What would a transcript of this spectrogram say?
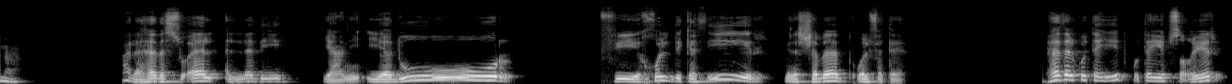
نعم. على هذا السؤال الذي يعني يدور في خلد كثير من الشباب والفتيات هذا الكتيب كتيب صغير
